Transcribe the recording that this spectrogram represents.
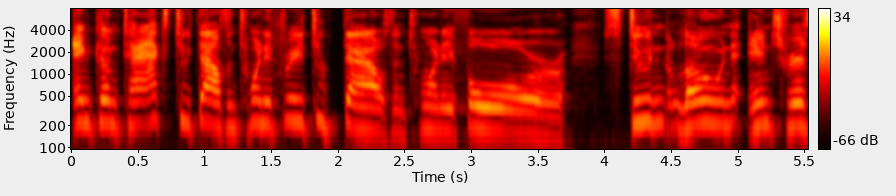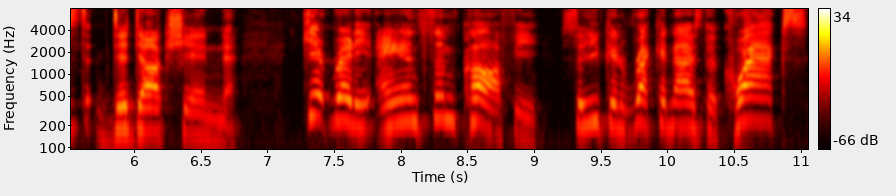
Income tax 2023 2024. Student loan interest deduction. Get ready and some coffee so you can recognize the quacks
